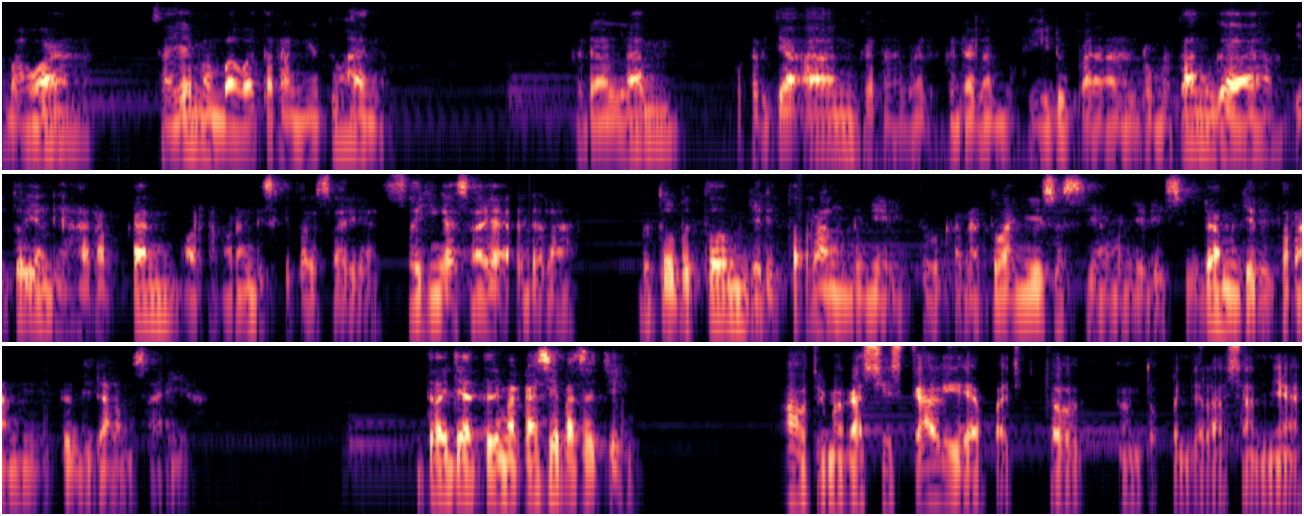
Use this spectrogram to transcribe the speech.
bahwa saya membawa terangnya Tuhan ke dalam pekerjaan, ke dalam kehidupan rumah tangga, itu yang diharapkan orang-orang di sekitar saya, sehingga saya adalah betul-betul menjadi terang dunia itu karena Tuhan Yesus yang menjadi sudah menjadi terang itu di dalam saya. Itu aja. Terima kasih Pak Secing. Wow, terima kasih sekali ya Pak Cipto untuk penjelasannya.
